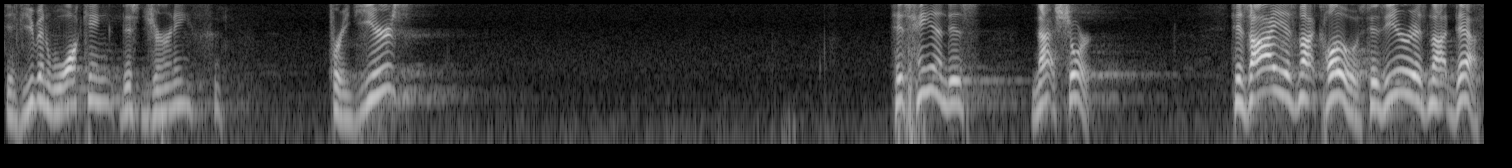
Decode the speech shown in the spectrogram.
If you've been walking this journey for years, his hand is not short. His eye is not closed. His ear is not deaf.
